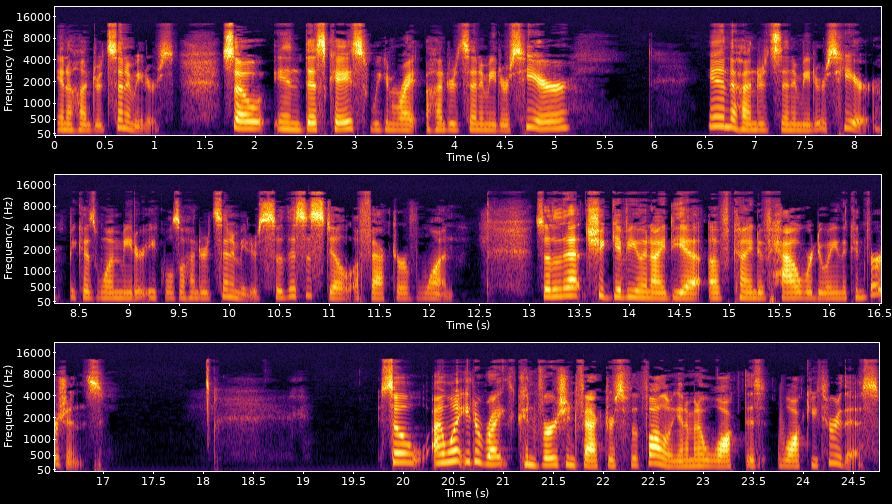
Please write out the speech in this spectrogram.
in 100 centimeters. So in this case, we can write 100 centimeters here and 100 centimeters here because 1 meter equals 100 centimeters. So this is still a factor of 1. So that should give you an idea of kind of how we're doing the conversions. So I want you to write conversion factors for the following, and I'm going to walk this walk you through this.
